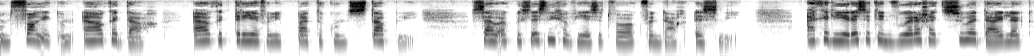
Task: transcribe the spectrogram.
ontvang het om elke dag, elke tree van die pad te kon stap nie, sou ek beslis nie gewees het waar ek vandag is nie. Ek het die Here se teenwoordigheid so duidelik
